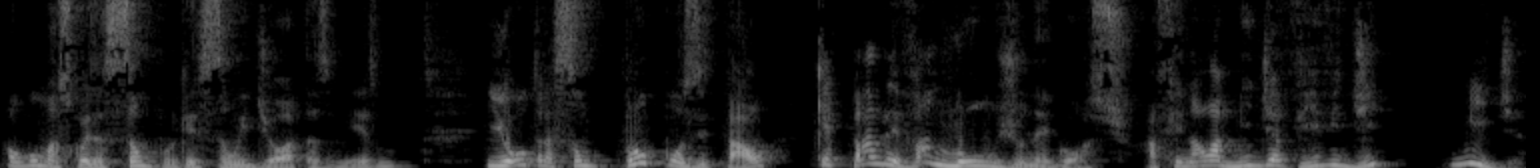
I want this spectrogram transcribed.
Algumas coisas são porque são idiotas mesmo, e outras são proposital, que é para levar longe o negócio. Afinal, a mídia vive de mídia.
